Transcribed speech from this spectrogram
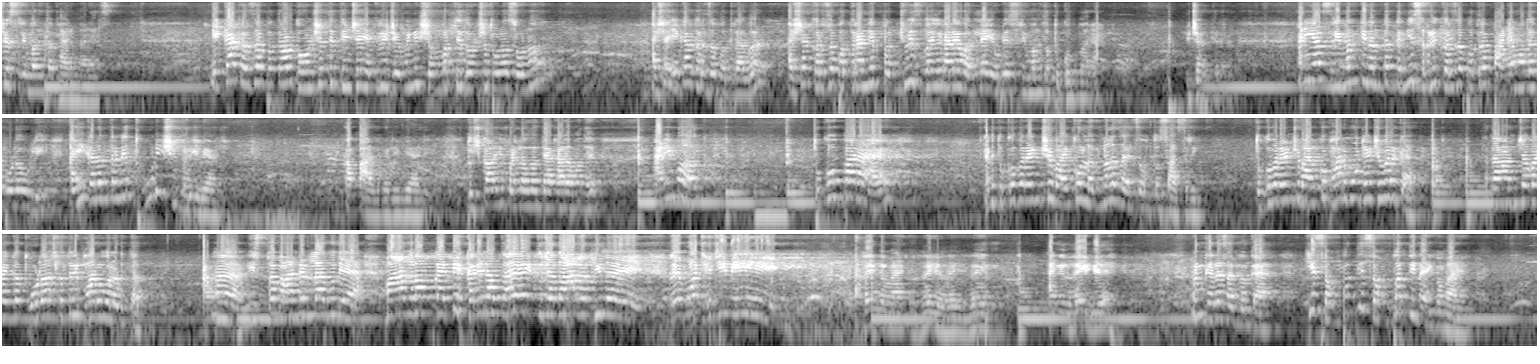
आमचे श्रीमंत फार महाराज. एका कर्जपत्रावर दोनशे ते तीनशे एकरी जमिनी शंभर ते दोनशे थोडं सोनं? अशा एका कर्जपत्रावर अशा कर्जपत्रांनी पंचवीस बैलगाड्या भरल्या एवढे श्रीमंत तुकोबार आहे विचार करा. आणि या श्रीमंतीनंतर त्यांनी सगळी कर्जपत्र पाण्यामध्ये बुडवली. काही कालांतराने थोडीशी गरिबी आली. अपाल गरिबी आली. दुष्काळही पडला होता त्या काळामध्ये. आणि मग तुकोबार आहे आणि तुकोबारांची बायको लग्नाला जायचं होतं सासरी. तुकोबारांची बायको फार मोठ्याची बरं का? आता आमच्या बायका थोडं असलं तरी फार ओरडतात. नुसतं भांडण लागू द्या. माझा बाप काय बेकारी नव्हता तुझ्या दारात दिलंय. लय मोठ्याची मी. ग. पण खरं सांगू का? ही संपत्ती संपत्ती नाही ग माय.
